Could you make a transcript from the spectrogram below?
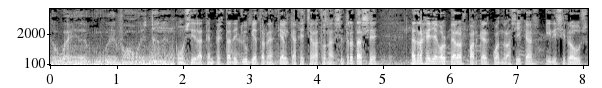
the way that we've always done it. Como si de la tempestad de lluvia torrencial que acecha la zona se tratase, la tragedia golpea a los Parker cuando las hijas, Iris y Rose,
